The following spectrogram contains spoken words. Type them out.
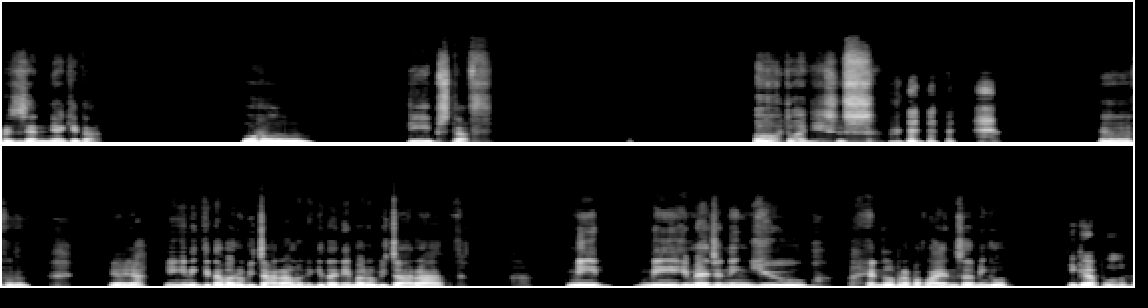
present-nya kita. Wuhu. Deep stuff. Oh, Tuhan Yesus. Ya ya, ini kita baru bicara loh, Dek, kita ini baru bicara me me imagining you handle berapa klien seminggu? 30.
